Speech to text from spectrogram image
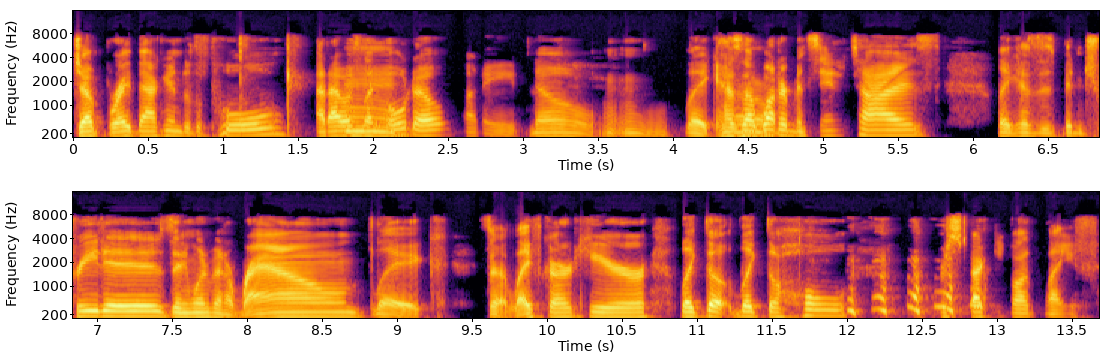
jump right back into the pool. And I was like, Mm. "Oh no, honey, no." mm-mm." Like has that water been sanitized? Like has this been treated? Has anyone been around? Like there a lifeguard here? Like the like the whole perspective on life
